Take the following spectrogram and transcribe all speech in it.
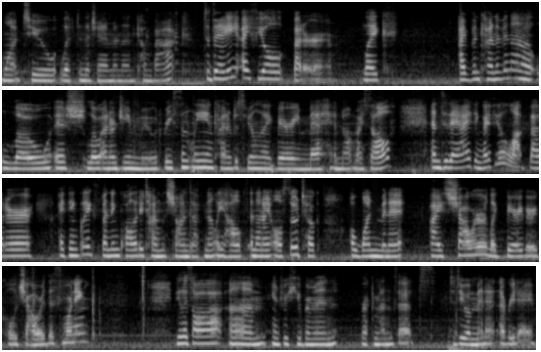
want to lift in the gym and then come back. Today I feel better. Like I've been kind of in a low-ish, low energy mood recently and kind of just feeling like very meh and not myself. And today I think I feel a lot better. I think like spending quality time with Sean definitely helped. And then I also took a one minute ice shower, like very, very cold shower this morning. Because I saw um, Andrew Huberman recommends it to do a minute every day.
